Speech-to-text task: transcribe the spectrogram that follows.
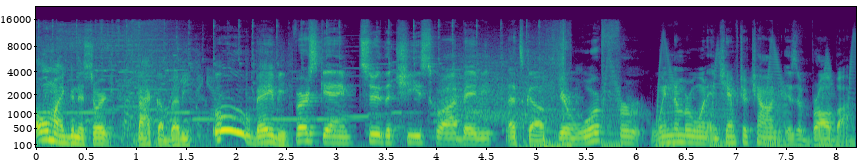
Oh my goodness, Surge. Back up, baby. Ooh, baby. First game to the Cheese Squad, baby. Let's go. Your reward for win number one in Championship Challenge is a Brawl Box.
